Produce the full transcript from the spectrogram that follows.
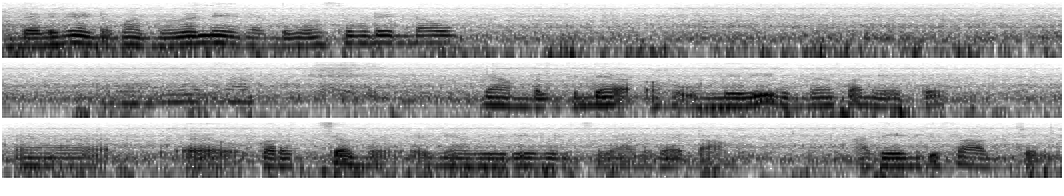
എന്തായാലും രണ്ട് വന്നതല്ലേ? രണ്ട് ദിവസം ഇവിടെ ഉണ്ടാവും. പിന്നെ അമ്പലത്തിന്റെ ഉള്ളിൽ ഇരുന്ന സമയത്ത് കുറച്ചൊന്ന് ഞാൻ വീഡിയോ പിടിച്ചതാണ് കേട്ടോ. അതേ എനിക്ക് സാധിച്ചുള്ളൂ.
